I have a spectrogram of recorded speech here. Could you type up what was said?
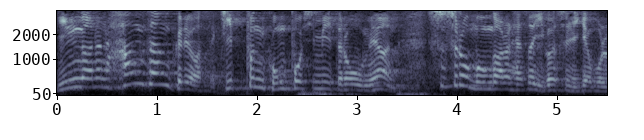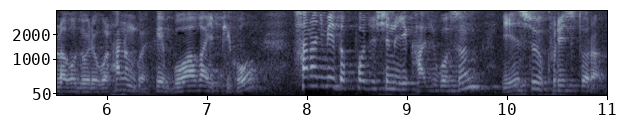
인간은 항상 그래왔어요. 깊은 공포심이 들어오면 스스로 뭔가를 해서 이것을 이겨보려고 노력을 하는 거예요. 그게 무화과 잎이고 하나님이 덮어주시는 이 가죽옷은 예수 그리스도라고.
